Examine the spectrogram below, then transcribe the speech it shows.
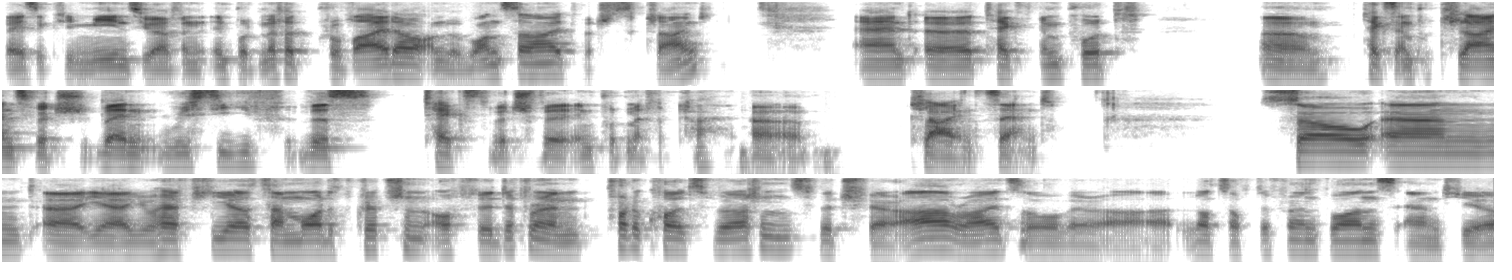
basically means you have an input method provider on the one side, which is client, and a text input um, text input clients, which then receive this text which the input method uh, client sent. So, and uh, yeah, you have here some more description of the different protocols versions, which there are, right? So there are lots of different ones, and here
